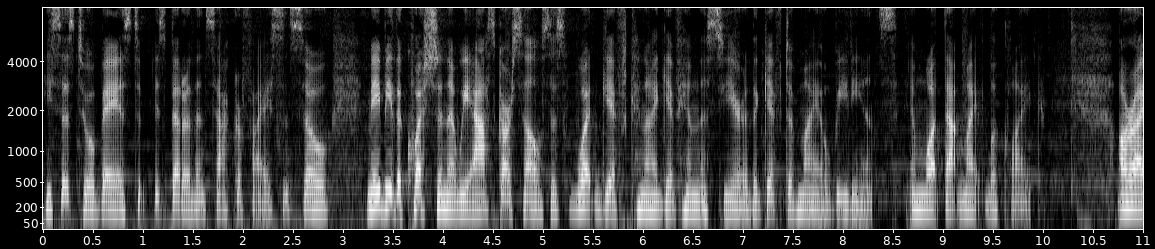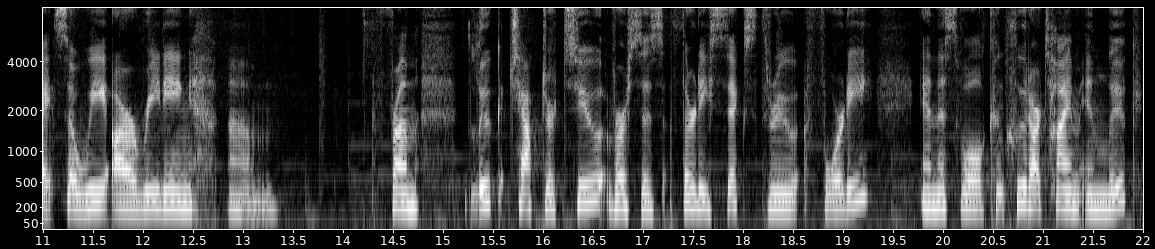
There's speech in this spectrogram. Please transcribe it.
He says to obey is, to, is better than sacrifice. And so maybe the question that we ask ourselves is what gift can I give him this year? The gift of my obedience and what that might look like. All right, so we are reading um, from Luke chapter 2, verses 36 through 40 and this will conclude our time in Luke.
